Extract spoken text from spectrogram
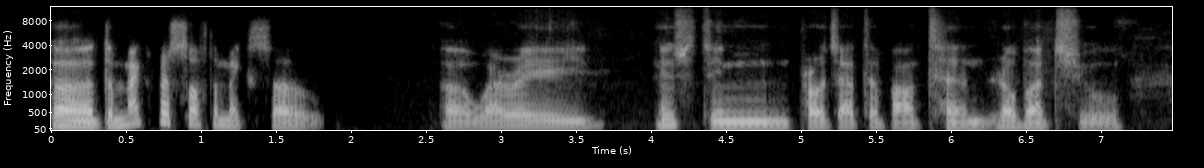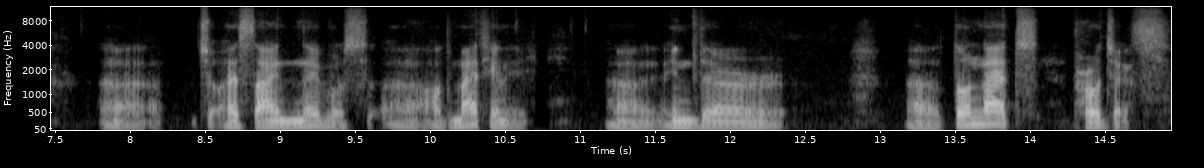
uh, the Microsoft makes a, a very interesting project about uh, robot to uh, to assign neighbors uh, automatically uh, in their uh, .NET projects.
